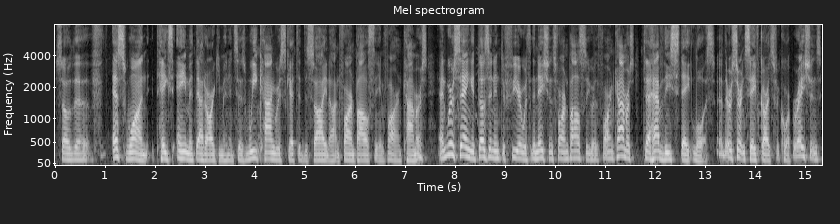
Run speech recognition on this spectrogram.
So the S1 takes aim at that argument and says we, Congress, get to decide on foreign policy and foreign commerce. And we're saying it doesn't interfere with the nation's foreign policy or the foreign commerce to have these state laws. There are certain safeguards for corporations,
